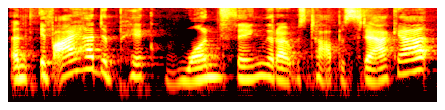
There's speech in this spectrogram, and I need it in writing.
and if i had to pick one thing that i was top of stack at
